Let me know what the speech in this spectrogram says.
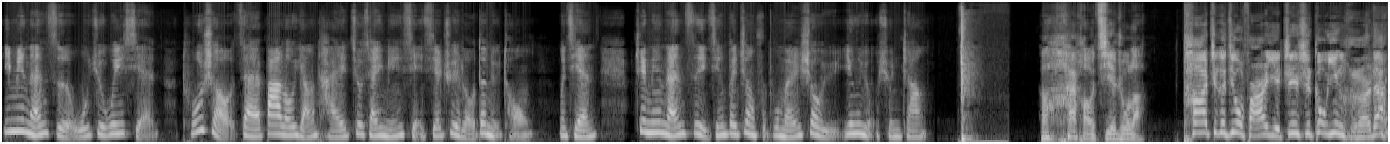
一名男子无惧危险，徒手在八楼阳台救下一名险些坠楼的女童。目前，这名男子已经被政府部门授予英勇勋章。啊，还好接住了，他这个救法也真是够硬核的。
